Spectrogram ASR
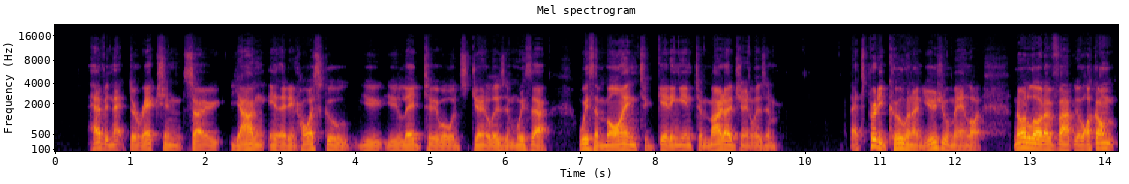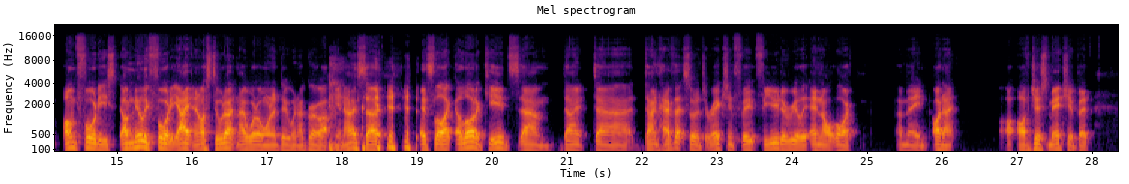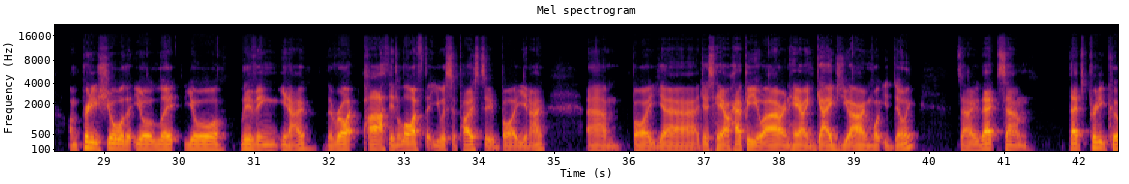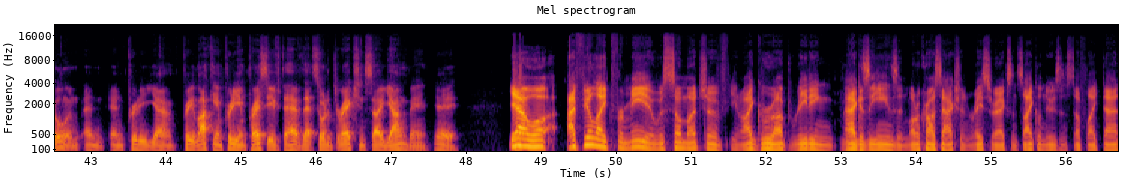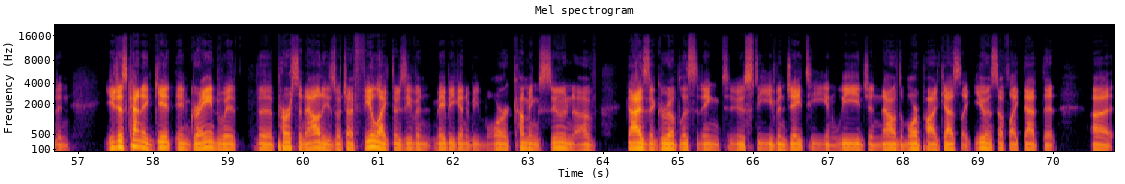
having that direction so young that in high school you you led towards journalism with a with a mind to getting into moto journalism. That's pretty cool and unusual, man. Like not a lot of uh, like I'm I'm 40 I'm nearly 48 and I still don't know what I want to do when I grow up, you know. So it's like a lot of kids um, don't uh, don't have that sort of direction for for you to really and not like I mean I don't I, I've just met you but I'm pretty sure that you're li- you're living you know the right path in life that you were supposed to by you know um, by uh, just how happy you are and how engaged you are in what you're doing so that's um that's pretty cool and and and pretty um pretty lucky and pretty impressive to have that sort of direction so young man yeah Yeah, well, I feel like for me, it was so much of, you know, I grew up reading magazines and motocross action, Racer X, and Cycle News and stuff like that. And you just kind of get ingrained with the personalities, which I feel like there's even maybe going to be more coming soon of guys that grew up listening to Steve and JT and Weege and now the more podcasts like you and stuff like that, that uh,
